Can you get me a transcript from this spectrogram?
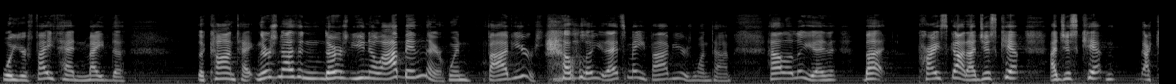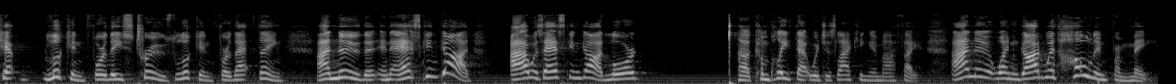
Well, your faith hadn't made the the contact. And there's nothing, there's, you know, I've been there when five years. Hallelujah. That's me, five years one time. Hallelujah. And, but praise God, I just kept, I just kept, I kept looking for these truths, looking for that thing. I knew that, and asking God, I was asking God, Lord, uh, complete that which is lacking in my faith. I knew it wasn't God withholding from me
